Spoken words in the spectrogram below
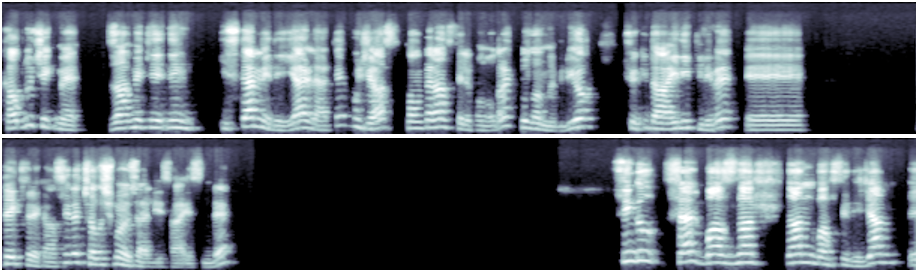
kablo çekme zahmetinin istenmediği yerlerde bu cihaz konferans telefonu olarak kullanılabiliyor. Çünkü dahili pili ve e, DEC frekansıyla çalışma özelliği sayesinde. Single cell bazlardan bahsedeceğim ee,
